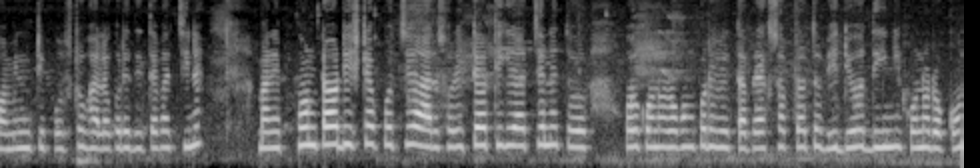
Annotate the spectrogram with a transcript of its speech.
কমিউনিটি পোস্টও ভালো করে দিতে পারছি না। মানে ফোনটাও ডিস্টার্ব করছে, আর শরীরটাও ঠিক যাচ্ছে না, তো ওর কোনো রকম করে তারপর এক সপ্তাহ তো ভিডিও দিইনি কোনো রকম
